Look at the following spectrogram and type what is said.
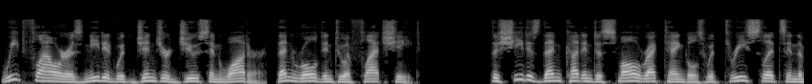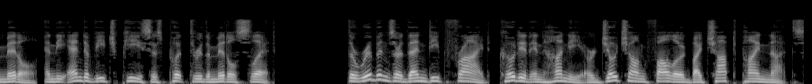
Wheat flour is kneaded with ginger juice and water, then rolled into a flat sheet. The sheet is then cut into small rectangles with three slits in the middle, and the end of each piece is put through the middle slit. The ribbons are then deep fried, coated in honey or jocheong followed by chopped pine nuts.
